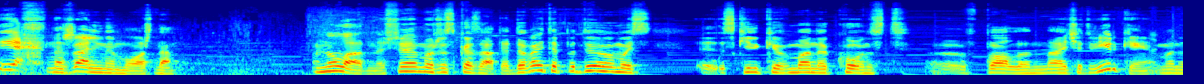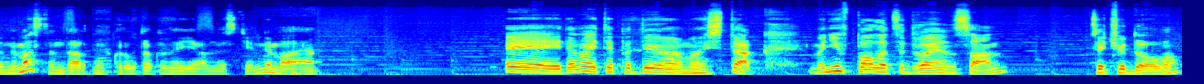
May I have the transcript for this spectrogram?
Ех, на жаль, не можна. Ну ладно, що я можу сказати? Давайте подивимось, е, скільки в мене конст е, впало на четвірки. У мене нема стандартних круток у наявності, немає. Ей, давайте подивимось. Так, мені впало це 2 Янсан. Це чудово.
